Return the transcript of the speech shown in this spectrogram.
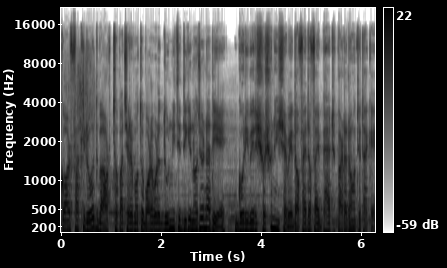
কর ফাঁকি রোধ বা অর্থ পাচারের মতো বড় বড় দুর্নীতির দিকে নজর না দিয়ে গরিবের শোষণ হিসেবে দফায় দফায় ভ্যাট পাঠানো হতে থাকে।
